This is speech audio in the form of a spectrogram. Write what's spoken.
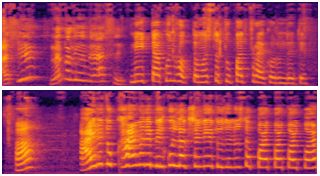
अशी? नका देऊ दे अशी. मीठ टाकून फक्त मस्त तुपात फ्राय करून देते. हा काय रे तू खायमध्ये बिलकुल लक्ष नाहीये तुझं. नुसतं पळ पळ पळ पळ.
